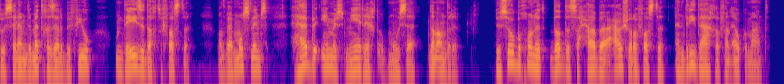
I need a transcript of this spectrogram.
wassalam, de metgezellen beviel om deze dag te vasten, want wij moslims hebben immers meer recht op Musa dan anderen. Dus zo begon het dat de Sahaba Ashura vasten en drie dagen van elke maand.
